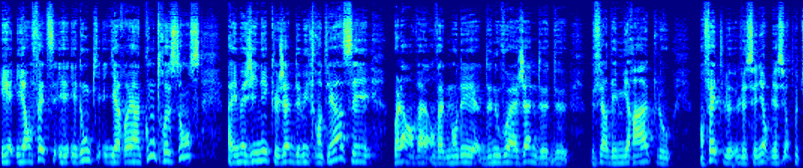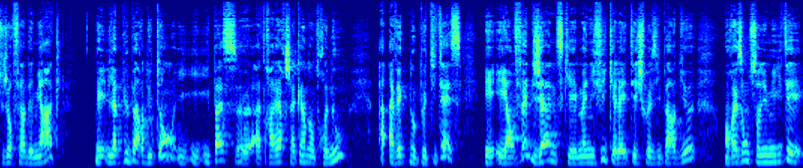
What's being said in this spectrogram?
Et, en fait, et, donc il y aurait un contresens à imaginer que Jeanne 2031, c'est voilà, on va, on va demander de nouveau à Jeanne de, de, faire des miracles. Ou, en fait, le, Seigneur, bien sûr, peut toujours faire des miracles, mais la plupart du temps, il, passe euh, à travers chacun d'entre nous avec nos petitesses. Et, en fait, Jeanne, ce qui est magnifique, elle a été choisie par Dieu en raison de son humilité.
